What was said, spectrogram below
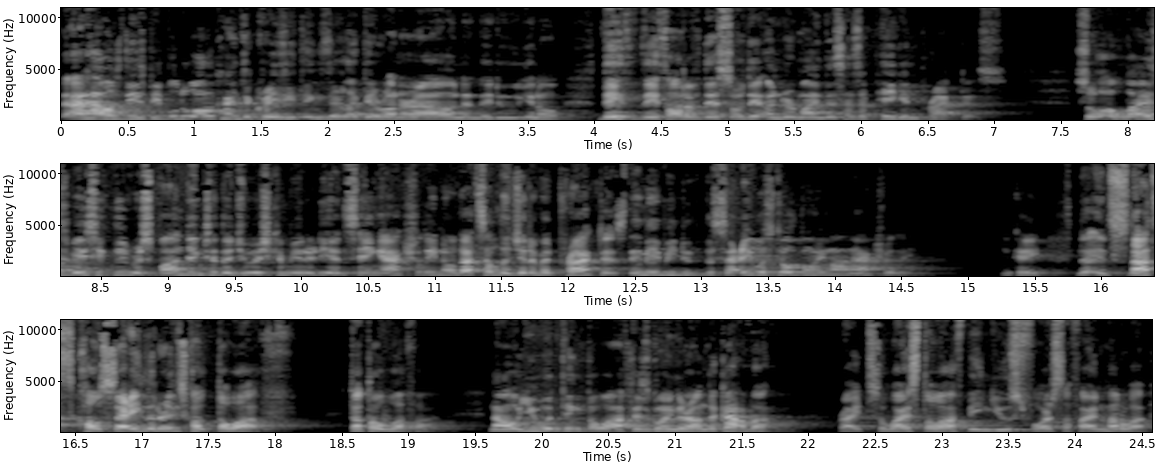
that house, these people do all kinds of crazy things there. Like they run around and they do, you know, they, they thought of this or they undermined this as a pagan practice. So Allah is basically responding to the Jewish community and saying, actually, no, that's a legitimate practice. They may be, do- the sa'i was still going on, actually. Okay? It's not called sa'i, literally, it's called tawaf. Tatawafa. Now you would think tawaf is going around the Kaaba, right? So why is tawaf being used for Safa and Marwa?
